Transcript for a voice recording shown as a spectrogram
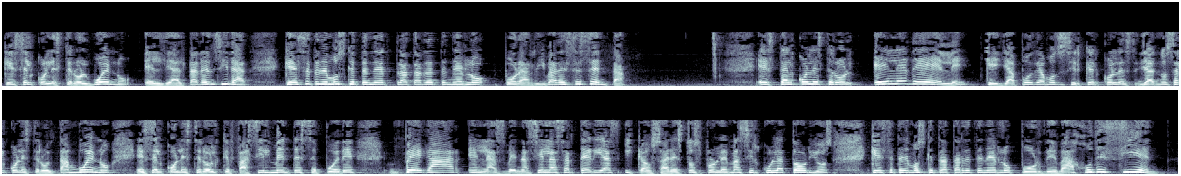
que es el colesterol bueno, el de alta densidad, que ese tenemos que tener, tratar de tenerlo por arriba de 60 Está el colesterol LDL, que ya podríamos decir que el ya no es el colesterol tan bueno, es el colesterol que fácilmente se puede pegar en las venas y en las arterias y causar estos problemas circulatorios, que ese tenemos que tratar de tenerlo por debajo de 100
